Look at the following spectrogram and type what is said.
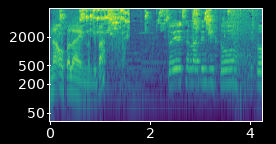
na opaline, di ba? So, i-next na natin dito, ito,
